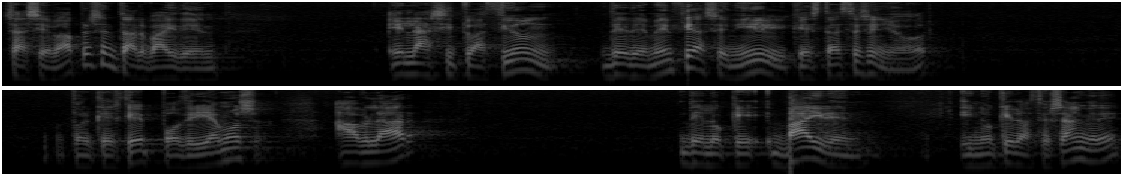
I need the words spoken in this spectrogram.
O sea, ¿se va a presentar Biden en la situación de demencia senil que está este señor? Porque es que podríamos hablar de lo que Biden, y no quiero hacer sangre,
